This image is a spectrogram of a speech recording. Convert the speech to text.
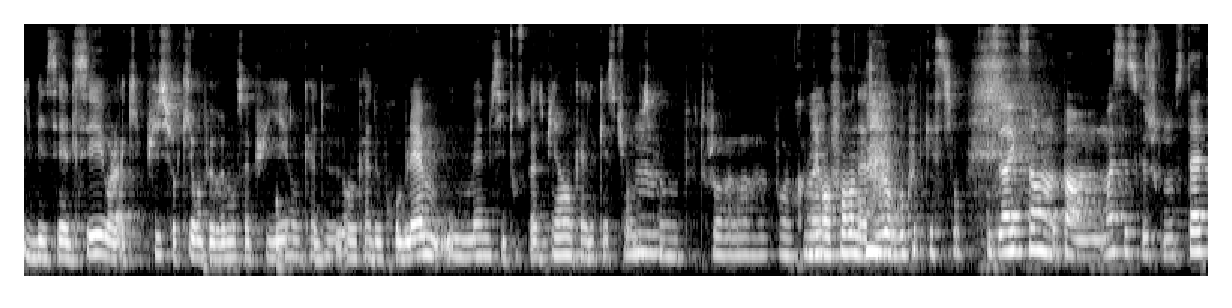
IBCLC, voilà, qui puisse sur qui on peut vraiment s'appuyer en cas de en cas de problème ou même si tout se passe bien en cas de questions, parce mm. qu'on peut toujours avoir pour un premier enfant, on a toujours beaucoup de questions. C'est vrai que ça, enfin moi c'est ce que je constate,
